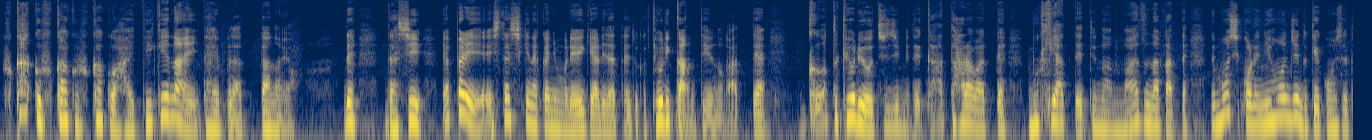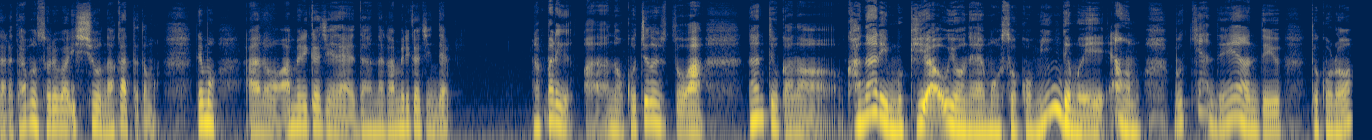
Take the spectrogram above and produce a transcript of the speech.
深く深く深く入っていけないタイプだったのよ。で、だし、やっぱり親しき中にも礼儀ありだったりとか距離感っていうのがあって、ぐーっと距離を縮めてガーッと腹割って向き合ってっていうのはまずなかった。で、もしこれ日本人と結婚してたら多分それは一生なかったと思う。でも、あの、アメリカ人ね、旦那がアメリカ人で、やっぱり、あの、こっちの人は、なんていうかな、かなり向き合うよね。もうそこ見んでもええやん。向き合んでええやんっていうところ。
